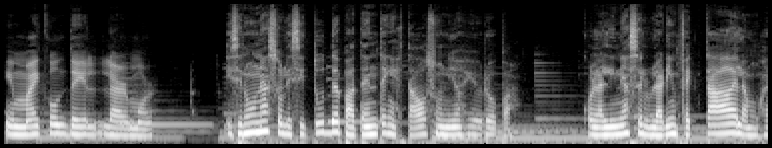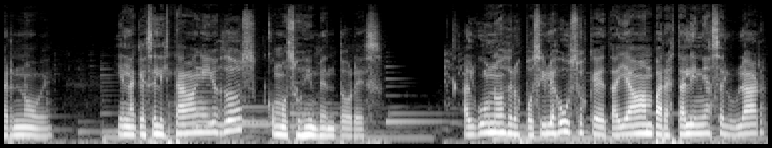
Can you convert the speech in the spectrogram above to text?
y Michael Dale Larmore. Hicieron una solicitud de patente en Estados Unidos y Europa, con la línea celular infectada de la mujer Nove, y en la que se listaban ellos dos como sus inventores. Algunos de los posibles usos que detallaban para esta línea celular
